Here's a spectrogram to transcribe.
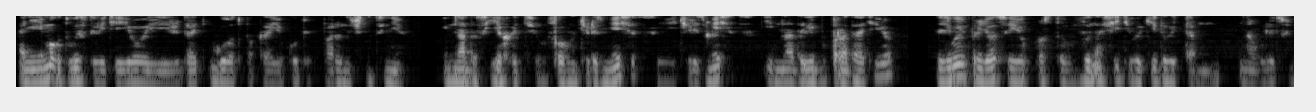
Они не могут выставить ее и ждать год, пока ее купят по рыночной цене. Им надо съехать условно через месяц, и через месяц им надо либо продать ее, либо им придется ее просто выносить и выкидывать там на улицу,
